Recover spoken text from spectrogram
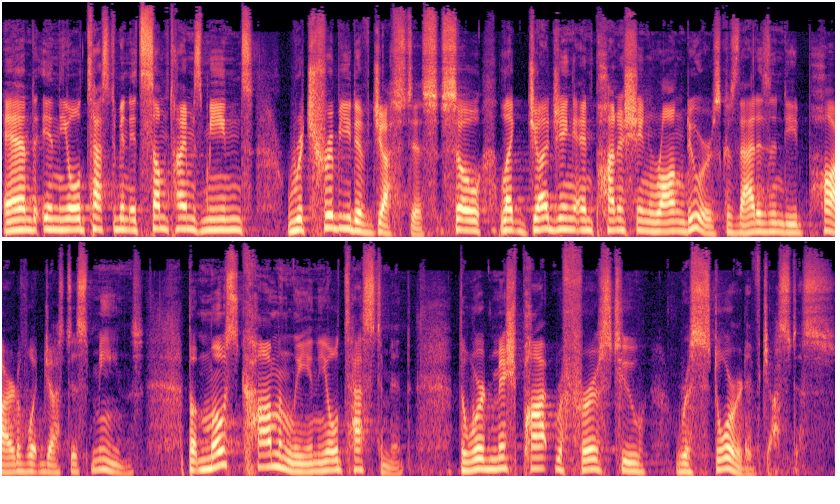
And in the Old Testament, it sometimes means retributive justice. So, like judging and punishing wrongdoers, because that is indeed part of what justice means. But most commonly in the Old Testament, the word mishpat refers to restorative justice.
